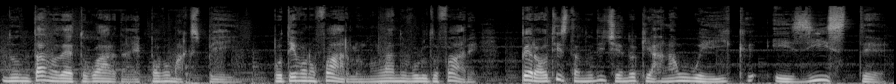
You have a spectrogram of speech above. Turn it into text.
non ti hanno detto guarda è proprio Max Payne. Potevano farlo non l'hanno voluto fare però ti stanno dicendo che Alan Wake esiste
